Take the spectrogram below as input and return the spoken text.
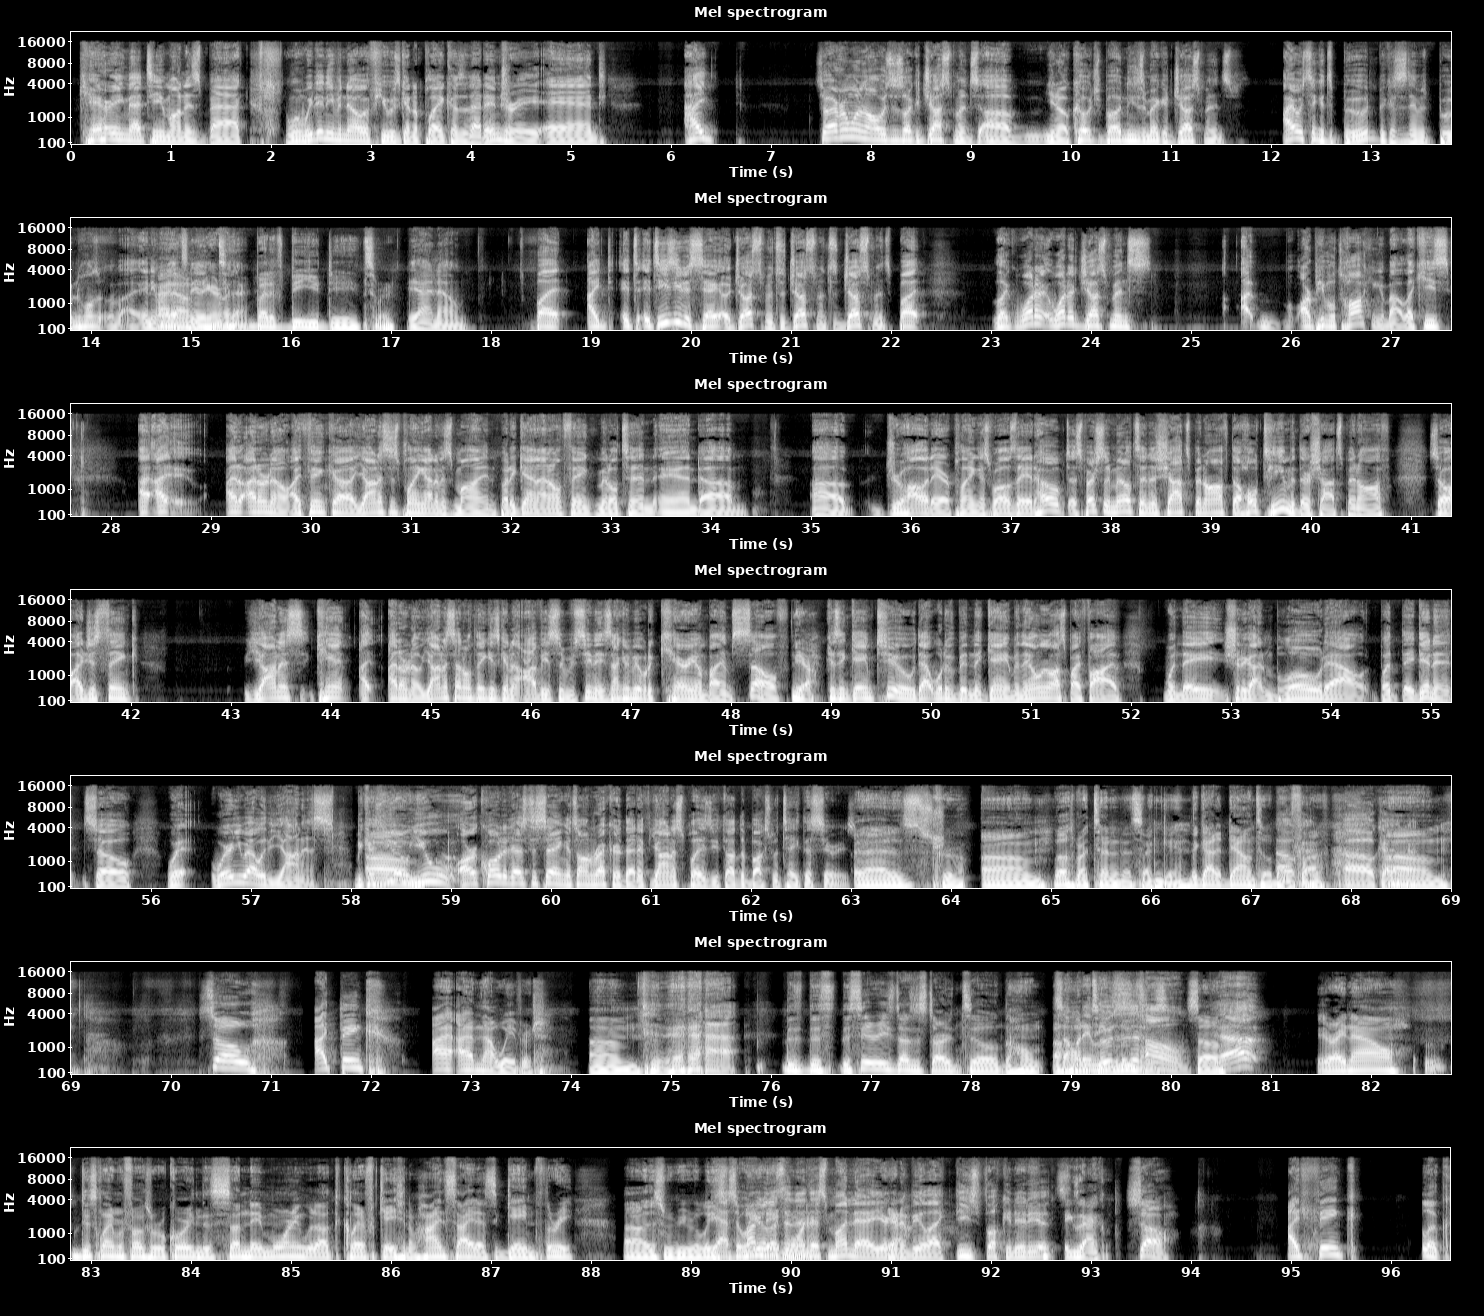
Carrying that team on his back when we didn't even know if he was going to play because of that injury. And I, so everyone always is like adjustments. Uh, you know, Coach Bud needs to make adjustments. I always think it's Bood because his name is Budenholzer. Anyway, I that's know. neither here nor there. But it's B U D. Yeah, I know. But I it's it's easy to say adjustments, adjustments, adjustments, but like what are- what adjustments are people talking about? Like he's I I I, I don't know. I think uh Giannis is playing out of his mind, but again, I don't think Middleton and um uh Jrue Holiday are playing as well as they had hoped, especially Middleton. His shot's been off. The whole team, their shot's been off. So I just think Giannis can't. I, I don't know. Giannis, I don't think is going to. Obviously, we've seen it. He's not going to be able to carry him by himself. Yeah. Because in game two, that would have been the game, and they only lost by five when they should have gotten blowed out, but they didn't. So where where are you at with Giannis? Because Um, you you are quoted as to saying it's on record that if Giannis plays, you thought the Bucks would take this series. That is true. Um, lost by 10 in that second game. They got it down to about okay. five. Oh, okay. okay. Um, so I think I, I have not wavered. Um, this this the series doesn't start until the home Somebody home team loses, at home. So yeah. Right now, disclaimer, folks, we're recording this Sunday morning without the clarification of hindsight as Game Three. Uh, this will be released. Yeah, so when you're listening morning. to this Monday, you're Yeah. going to be like, these fucking idiots. Exactly. So I think, look,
